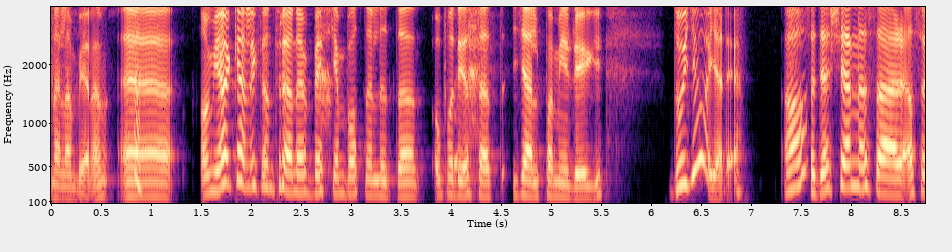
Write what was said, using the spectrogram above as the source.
mellan benen. Eh, om jag kan liksom träna bäckenbotten lite och på det sätt hjälpa min rygg, då gör jag det. Ja. Så jag känner så här, alltså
